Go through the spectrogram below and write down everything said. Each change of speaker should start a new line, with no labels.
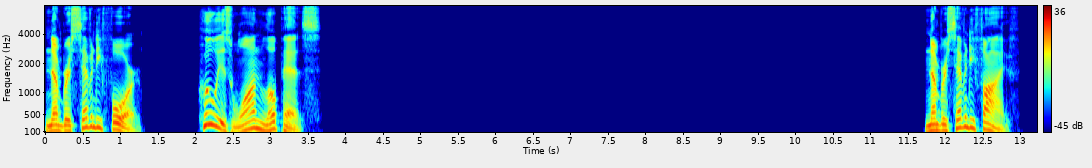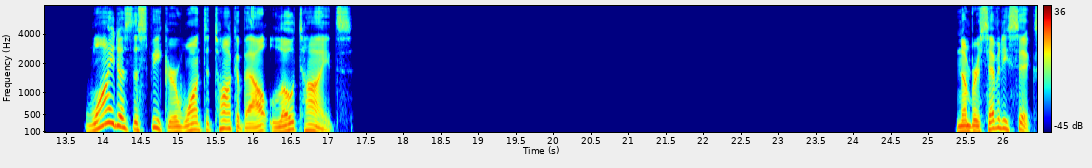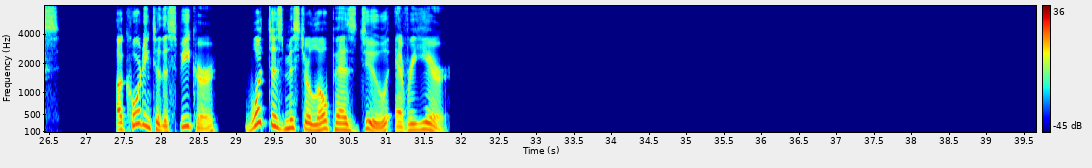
Number 74. Who is Juan Lopez? Number 75. Why does the speaker want to talk about low tides? Number 76. According to the speaker, what does Mr. Lopez do every year?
